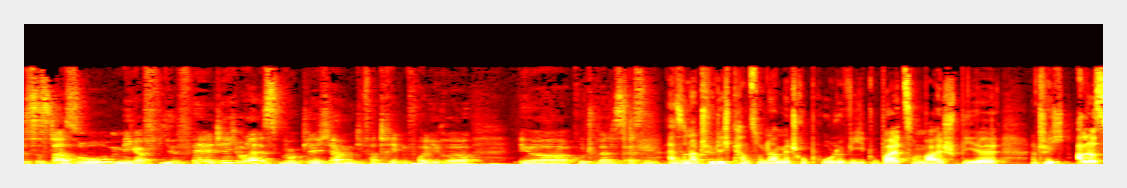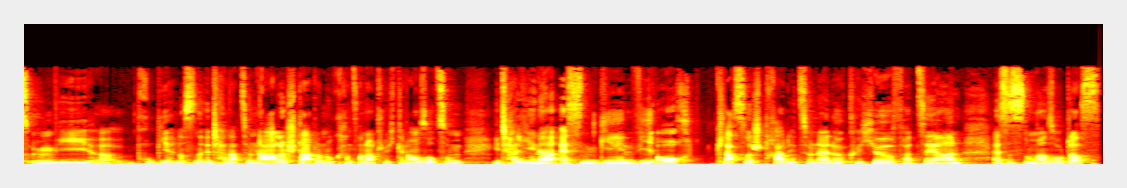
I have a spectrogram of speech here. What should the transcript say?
ist es da so mega vielfältig oder ist wirklich, ähm, die vertreten voll ihre ihr kulturelles Essen? Also natürlich kannst du in einer Metropole wie Dubai zum Beispiel natürlich alles irgendwie äh, probieren. Das ist eine internationale Stadt und du kannst dann natürlich genauso zum Italiener essen gehen, wie auch klassisch traditionelle Küche verzehren. Es ist nun mal so, dass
